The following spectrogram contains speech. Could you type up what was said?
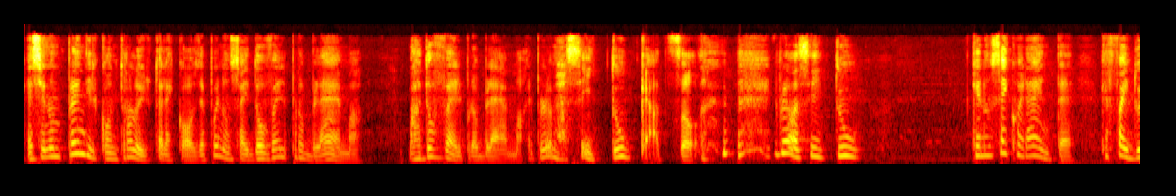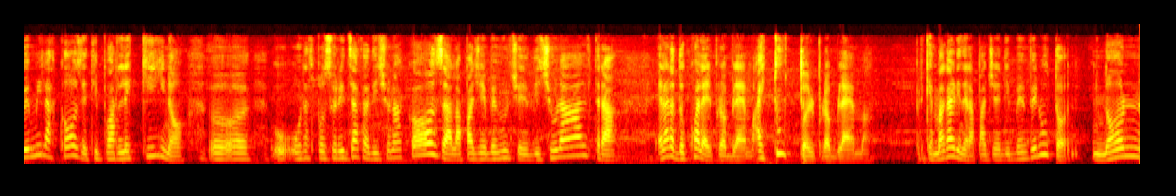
E se non prendi il controllo di tutte le cose, poi non sai dov'è il problema. Ma dov'è il problema? Il problema sei tu, cazzo. Il problema sei tu, che non sei coerente, che fai duemila cose, tipo Arlecchino, uh, una sponsorizzata dice una cosa, la pagina di benvenuto dice un'altra, e allora qual è il problema? Hai tutto il problema perché magari nella pagina di benvenuto non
